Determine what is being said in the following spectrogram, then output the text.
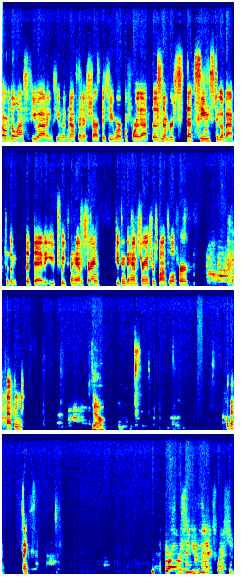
over the last few outings, you have not been as sharp as you were before that. Those numbers that seems to go back to the the day that you tweaked the hamstring. Do you think the hamstring is responsible for what happened? No, Okay. Thanks. Mr. Robertson, you have the next question.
